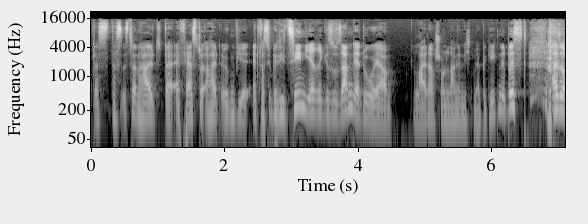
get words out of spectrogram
das, das ist dann halt, da erfährst du halt irgendwie etwas über die zehnjährige Susanne, der du ja leider schon lange nicht mehr begegnet bist. Also,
